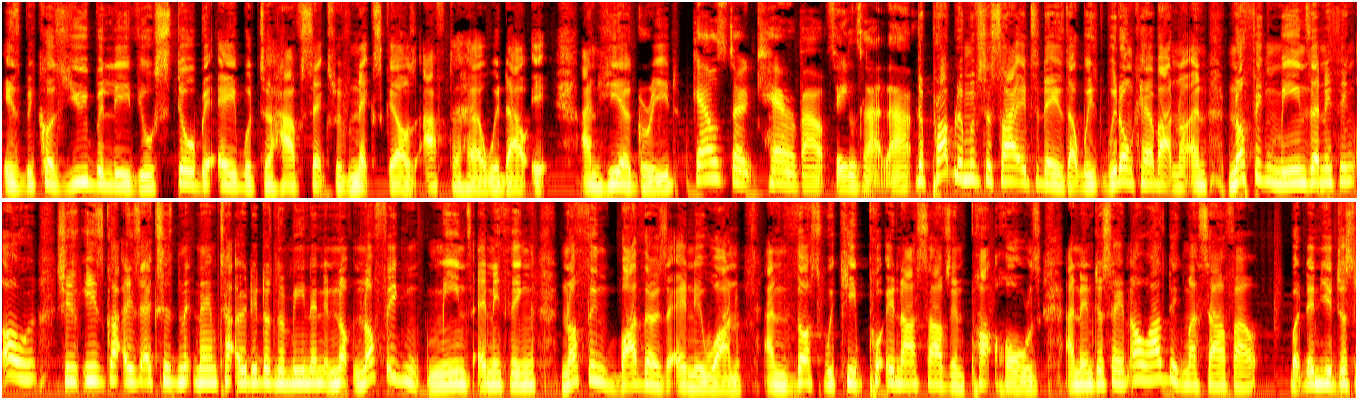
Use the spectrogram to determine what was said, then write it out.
is because you believe you'll still be able to have sex with next girls after her without it. And he agreed. Girls don't care about things like that. The problem with society today is that we, we don't care about nothing. Nothing means anything. Oh, she, he's got his ex's name tattooed. It doesn't mean anything. No, nothing means anything. Nothing bothers anyone. And thus we keep putting ourselves in potholes and then just saying, oh, I'll dig myself out. But then you just,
